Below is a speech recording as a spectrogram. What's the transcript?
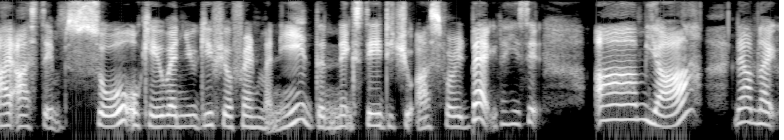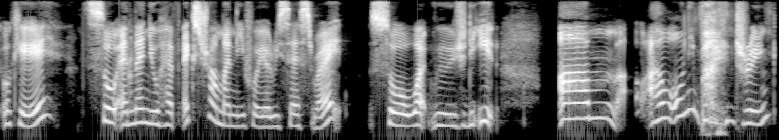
i asked him so okay when you give your friend money the next day did you ask for it back? Then he said um yeah. Then i'm like okay so and then you have extra money for your recess right? So what will you usually eat um, I'll only buy a drink.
